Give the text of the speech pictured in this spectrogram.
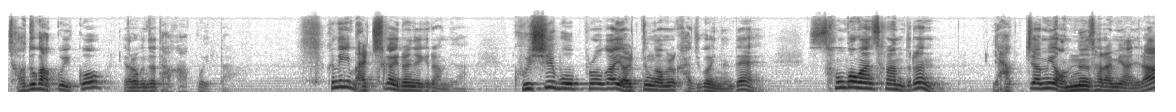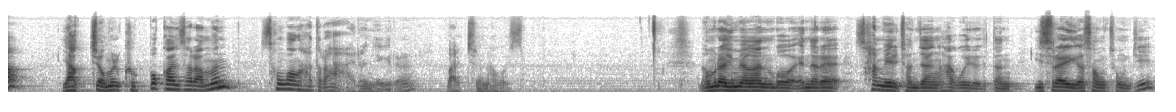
저도 갖고 있고 여러분도 다 갖고 있다. 근데 이 말츠가 이런 얘기를 합니다. 95%가 열등감을 가지고 있는데 성공한 사람들은 약점이 없는 사람이 아니라 약점을 극복한 사람은 성공하더라 이런 얘기를 말츠는 하고 있습니다. 너무나 유명한 뭐 옛날에 3.1 전쟁하고 이랬던 이스라엘 여성 총지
